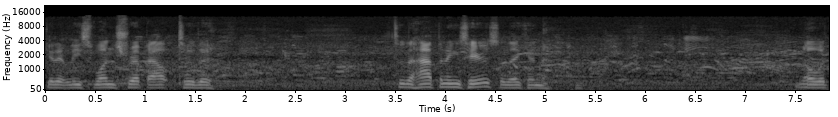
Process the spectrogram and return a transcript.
get at least one trip out to the to the happenings here, so they can know what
